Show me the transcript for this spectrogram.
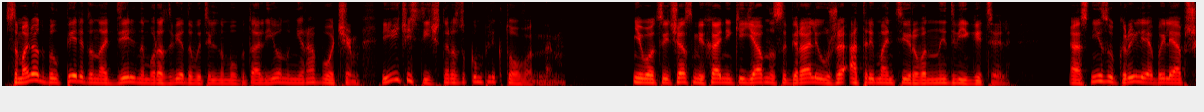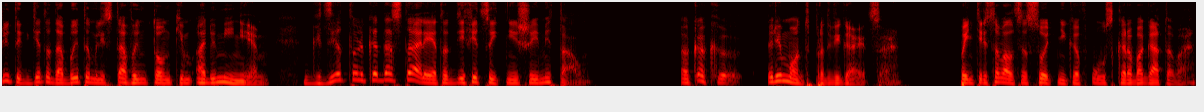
Самолет был передан отдельному разведывательному батальону нерабочим и частично разукомплектованным. И вот сейчас механики явно собирали уже отремонтированный двигатель а снизу крылья были обшиты где-то добытым листовым тонким алюминием. Где только достали этот дефицитнейший металл. «А как э, ремонт продвигается?» — поинтересовался Сотников у Скоробогатого.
